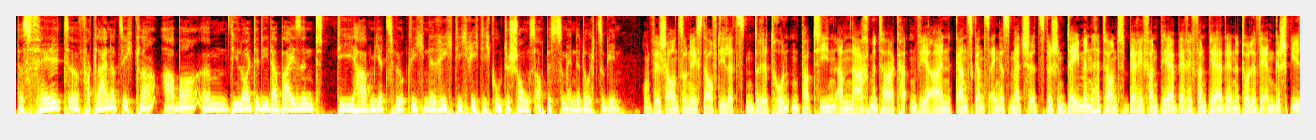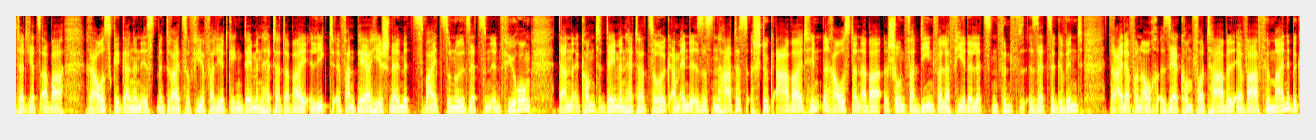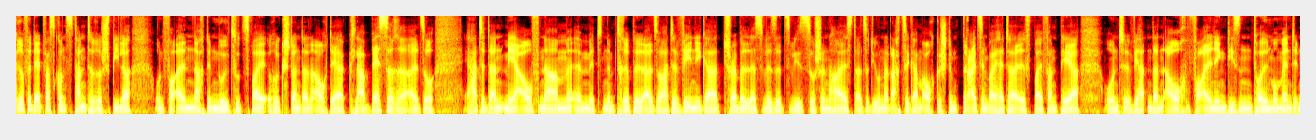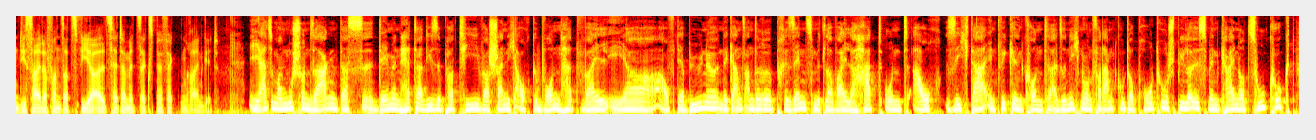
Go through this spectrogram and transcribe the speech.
das Feld äh, verkleinert sich klar, aber ähm, die Leute, die dabei sind, die haben jetzt wirklich eine richtig, richtig gute Chance, auch bis zum Ende durchzugehen. Und wir schauen zunächst auf die letzten Drittrundenpartien. Am Nachmittag hatten wir ein ganz, ganz enges Match äh, zwischen Damon Hatter und Barry van Peer. Barry van Peer, der eine tolle WM gespielt hat, jetzt aber rausgegangen ist mit 3 zu 4, verliert gegen Damon Hatter. Dabei liegt Van Peer hier schnell mit 2 zu 0 Sätzen in Führung. Dann kommt Damon Hatter zurück. Am Ende ist es ein hartes Stück Arbeit, hinten raus dann aber schon verdient, weil er vier der letzten fünf Sätze gewinnt. Drei davon auch sehr komfortabel. Er war für meine Begriffe der etwas konstantere Spieler und vor allem nach dem 0 zu 2 Rückstand dann auch der klar bessere. Also er hatte dann mehr Aufnahmen äh, mit einem Triple, also hatte weniger Treble-less Visits, wie es so schön heißt. Also die 180er haben auch gestimmt, 13 bei Hatter, 11 bei Van Peer und äh, wir hatten dann auch vor allen Dingen diesen tollen Moment im Decider von Satz 4, als Hatter mit sechs Perfekten reingeht. Ja, also man muss schon sagen, dass äh, Damon Hatter diese Partie wahrscheinlich auch gewonnen hat, weil er auf der Bühne eine ganz andere Präsenz mittlerweile hat und auch sich da entwickeln konnte. Also nicht nur ein verdammt guter Pro-Tour-Spieler ist, wenn keiner zuguckt,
